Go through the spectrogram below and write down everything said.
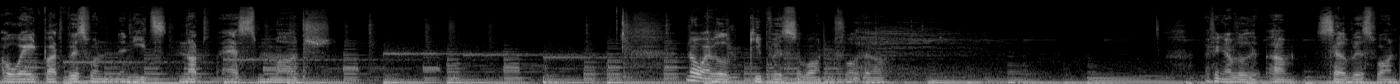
Oh wait, but this one needs not as much. No, I will keep this one for her. I think I will um, sell this one.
